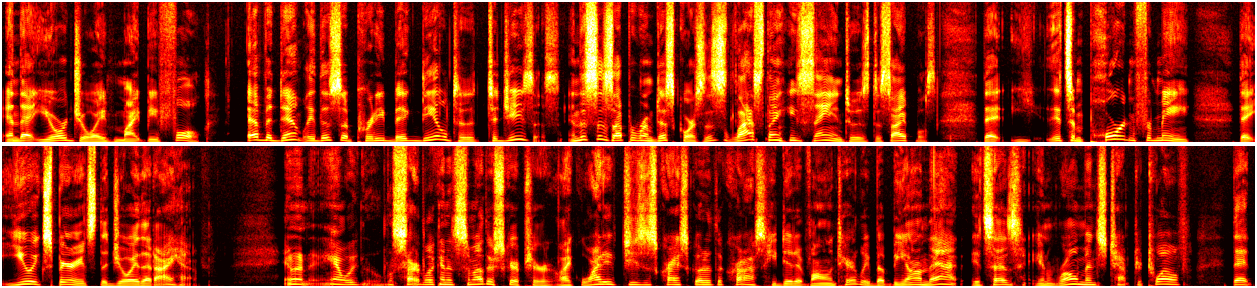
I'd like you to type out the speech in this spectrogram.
and that your joy might be full evidently this is a pretty big deal to, to Jesus. And this is upper room discourse. This is the last thing he's saying to his disciples that it's important for me that you experience the joy that I have. And you know, we start looking at some other scripture, like why did Jesus Christ go to the cross? He did it voluntarily. But beyond that, it says in Romans chapter 12 that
